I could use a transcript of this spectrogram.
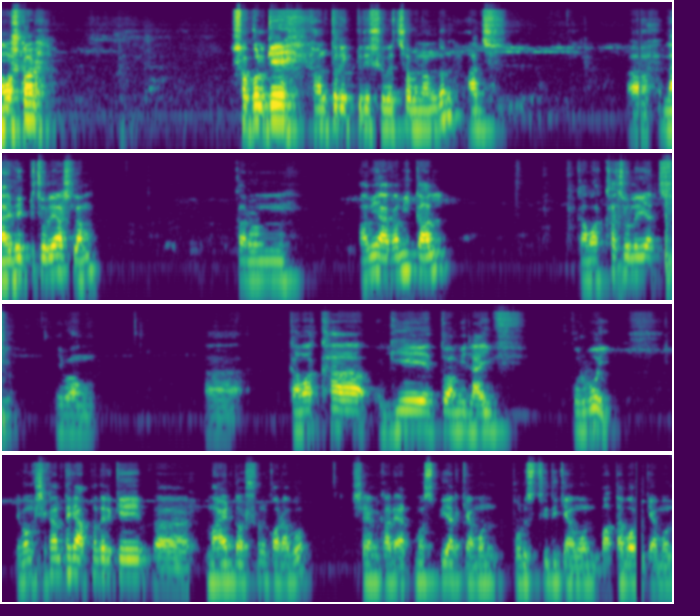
নমস্কার। সকলকে আন্তরিক প্রীতি, শুভেচ্ছা, অভিনন্দন। আজ লাইভে একটু চলে আসলাম। কারণ আমি আগামীকাল কামাখ্যা চলে যাচ্ছি এবং কামাখ্যা গিয়ে তো আমি লাইভ করবই এবং সেখান থেকে আপনাদেরকে মায়ের দর্শন করাবো। সেখানকার অ্যাটমসফিয়ার কেমন, পরিস্থিতি কেমন, বাতাবরণ কেমন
